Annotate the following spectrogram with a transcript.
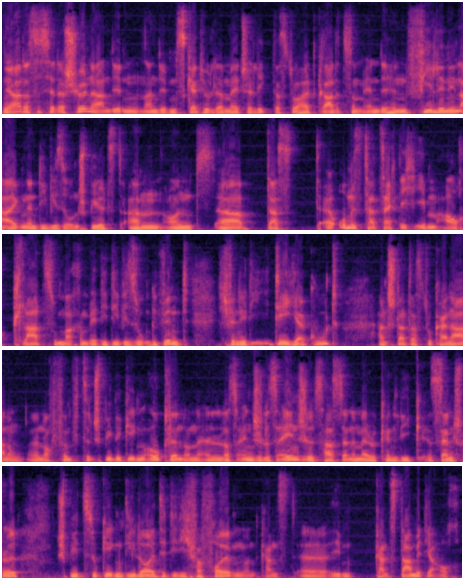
Ja, das ist ja das Schöne an, den, an dem Schedule der Major League, dass du halt gerade zum Ende hin viel in den eigenen Divisionen spielst ähm, und äh, dass äh, um es tatsächlich eben auch klar zu machen, wer die Division gewinnt. Ich finde die Idee ja gut, Anstatt dass du, keine Ahnung, äh, noch 15 Spiele gegen Oakland und äh, Los Angeles Angels hast in American League Central, spielst du gegen die Leute, die dich verfolgen und kannst äh, eben, kannst damit ja auch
